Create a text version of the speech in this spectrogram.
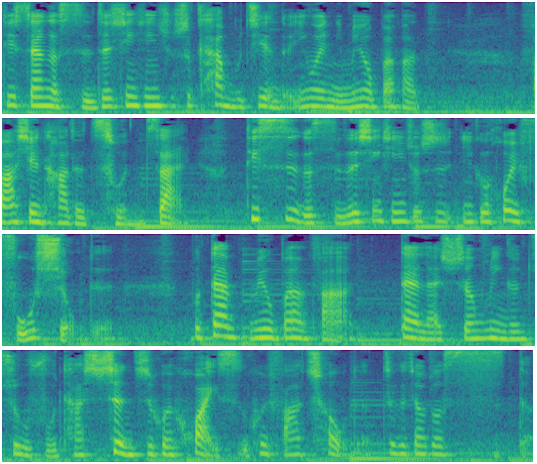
第三个死的信心就是看不见的，因为你没有办法发现它的存在。第四个死的信心就是一个会腐朽的，不但没有办法。带来生命跟祝福，它甚至会坏死、会发臭的，这个叫做死的。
